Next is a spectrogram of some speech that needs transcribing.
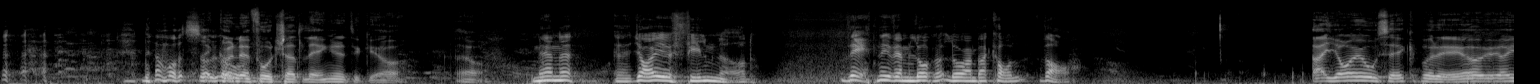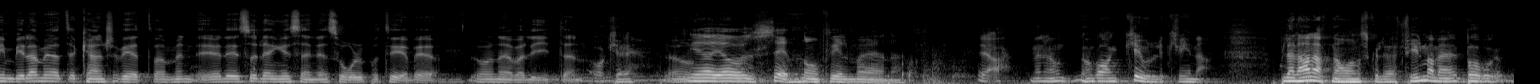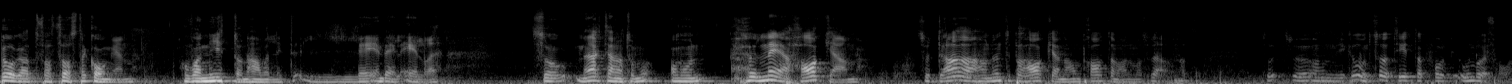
den var så Det kunde lång. fortsatt längre tycker jag. Ja. Men eh, jag är ju filmnörd. Vet ni vem Lau- Lauren Bacall var? Ja, Jag är osäker på det. Jag, jag inbillar mig att jag kanske vet, va? men det är så länge sedan jag såg det på TV. Det var när jag var liten. Okej. Ja. Ja, jag har sett någon film med henne. Ja, men hon, hon var en cool kvinna. Bland annat när hon skulle filma med Bo- Bogart för första gången. Hon var 19 när han var lite, en del äldre. Så märkte han att om, om hon höll ner hakan så darrade hon inte på hakan när hon pratade med honom och sådär. För så, så hon gick runt så och tittade på folk underifrån.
